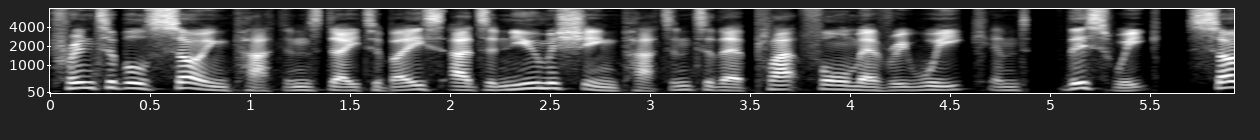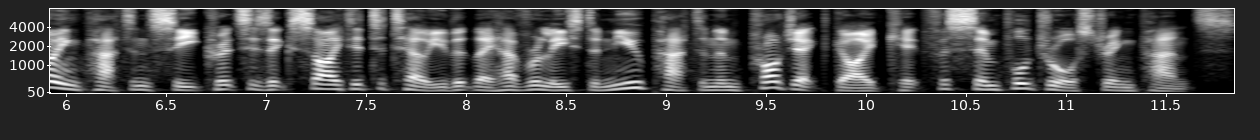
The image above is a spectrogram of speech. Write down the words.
printable sewing patterns database adds a new machine pattern to their platform every week, and this week, Sewing Pattern Secrets is excited to tell you that they have released a new pattern and project guide kit for simple drawstring pants.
